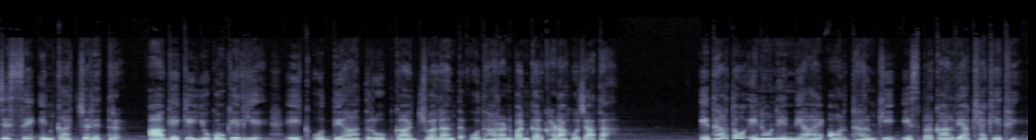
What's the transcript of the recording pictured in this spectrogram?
जिससे इनका चरित्र आगे के युगों के लिए एक उद्यात रूप का ज्वलंत उदाहरण बनकर खड़ा हो जाता। इधर तो इन्होंने न्याय और धर्म की इस प्रकार व्याख्या की थी,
